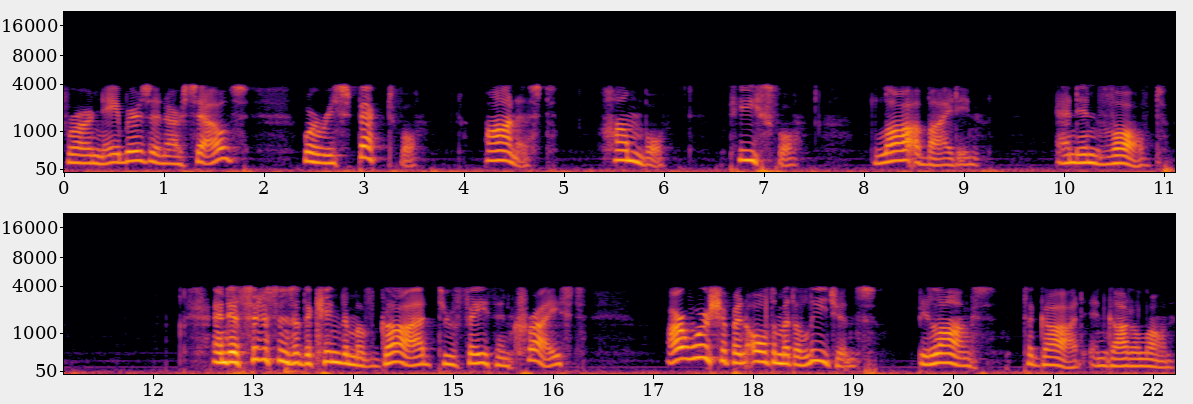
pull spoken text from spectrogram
for our neighbors and ourselves. We're respectful, honest, humble, peaceful, law abiding, and involved. And as citizens of the kingdom of God through faith in Christ, our worship and ultimate allegiance belongs to God and God alone.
